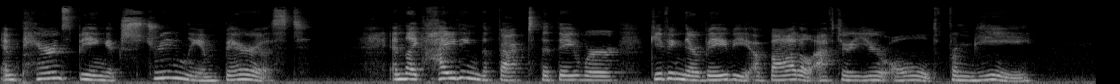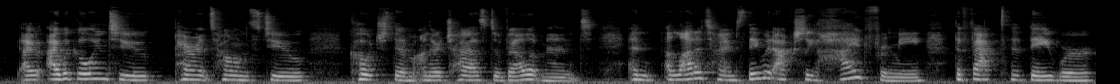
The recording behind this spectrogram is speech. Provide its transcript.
and parents being extremely embarrassed and like hiding the fact that they were giving their baby a bottle after a year old from me I, I would go into parents' homes to coach them on their child's development. And a lot of times they would actually hide from me the fact that they were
